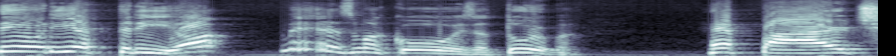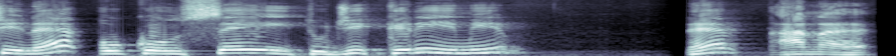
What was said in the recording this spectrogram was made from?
Teoria tri, ó, mesma coisa, turma. Reparte, né, o conceito de crime, né, ana,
